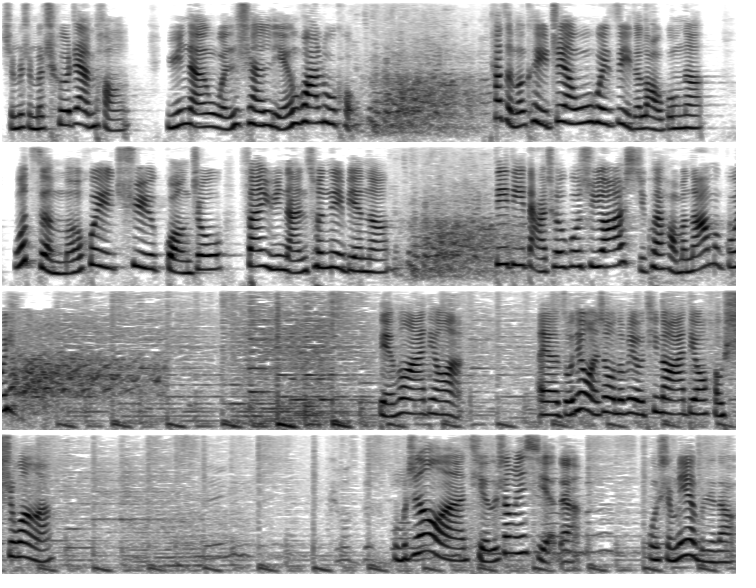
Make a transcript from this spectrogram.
什么什么车站旁，云南文山莲花路口。她怎么可以这样误会自己的老公呢？我怎么会去广州番禺南村那边呢？滴滴打车过去要二十几块，好吗？那么贵。点凤阿刁啊！哎呀，昨天晚上我都没有听到阿刁，好失望啊！我不知道啊，帖子上面写的，我什么也不知道。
